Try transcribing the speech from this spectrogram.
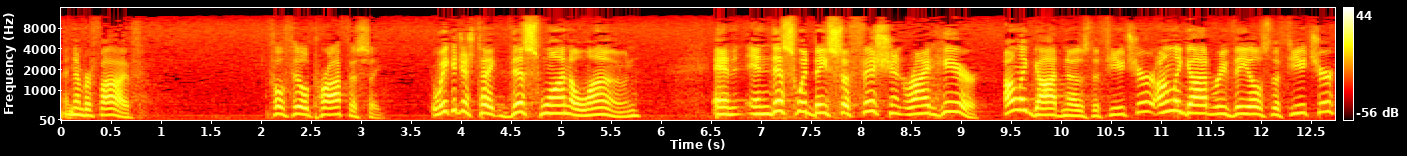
And number five, fulfilled prophecy. We could just take this one alone, and, and this would be sufficient right here. Only God knows the future. Only God reveals the future.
